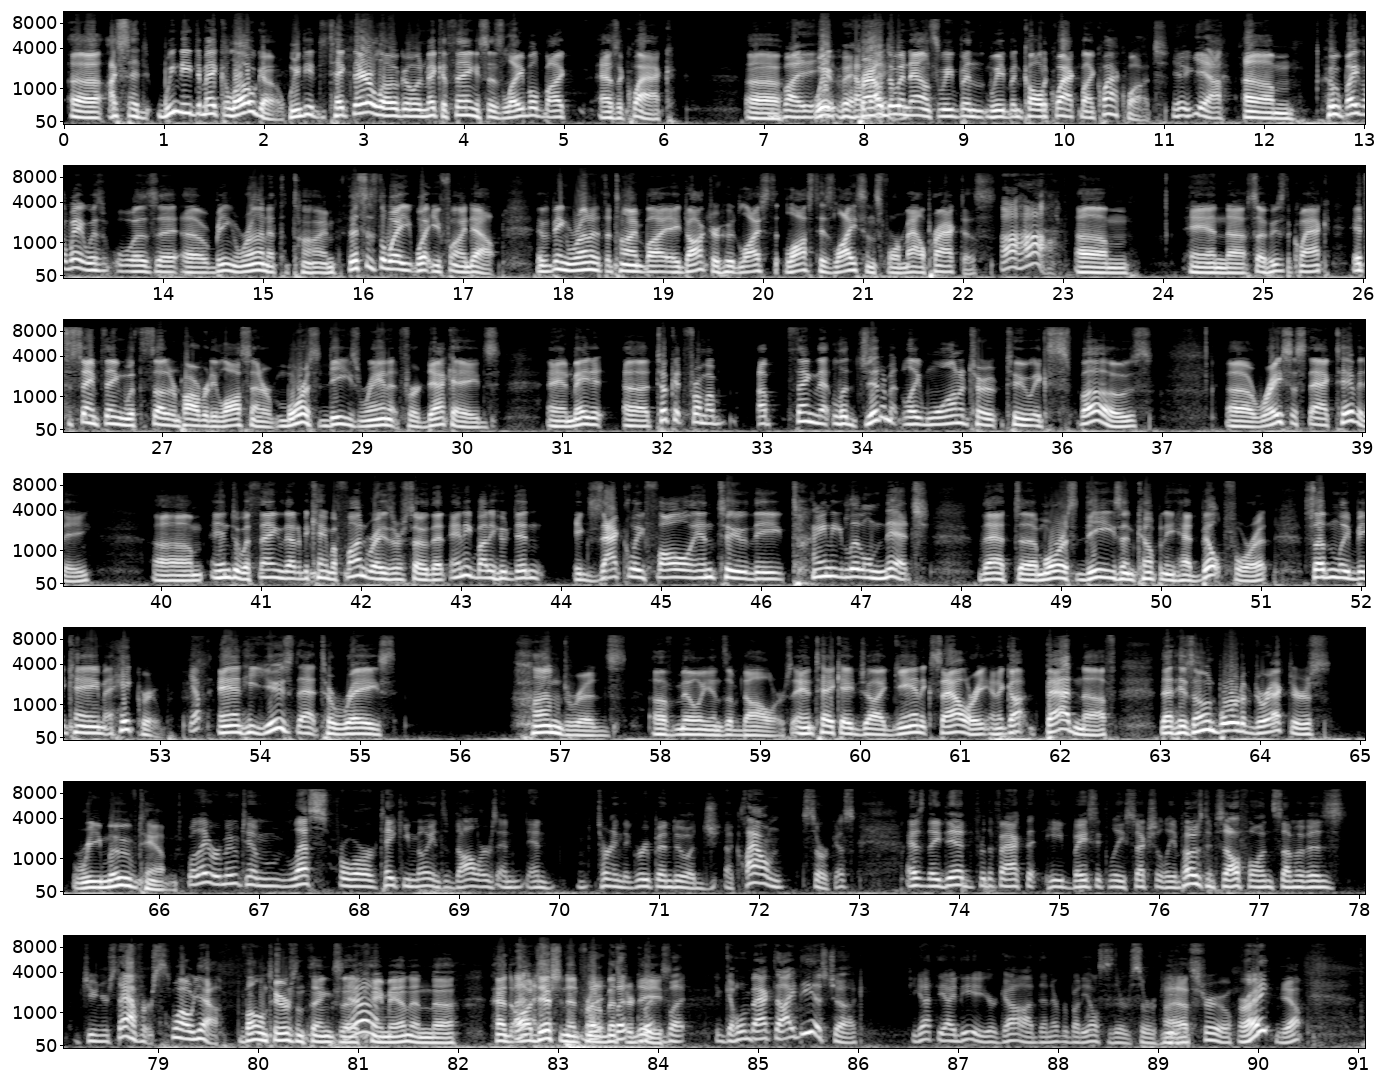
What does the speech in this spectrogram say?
uh, I said, we need to make a logo. We need to take their logo and make a thing that says labeled by as a quack. Uh, By- we're by- proud to announce we've been we've been called a quack by Quackwatch. Yeah. Um, who, by the way, was was uh, uh, being run at the time. This is the way what you find out. It was being run at the time by a doctor who'd lost lost his license for malpractice. Aha. Um, and uh, so who's the quack? It's the same thing with the Southern Poverty Law Center. Morris Dees ran it for decades and made it, uh, took it from a, a thing that legitimately wanted to, to expose uh, racist activity um, into a thing that became a fundraiser so that anybody who didn't exactly fall into the tiny little niche that uh, Morris Dees and company had built for it suddenly became a hate group. Yep. And he used that to raise hundreds of millions of dollars and take a gigantic salary. And it got bad enough that his own board of directors removed him. Well, they removed him less for taking millions of dollars and and turning the group into a clown circus, as they did for the fact that he basically sexually imposed himself on some of his junior staffers. Well, yeah, volunteers and things uh, Yeah. came in and uh, had to audition in front But- of Mr. but- Dees. But, but going back to ideas, Chuck, if you got the idea, you're God, then everybody else is there to serve you. Uh, that's true. right? Yep.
